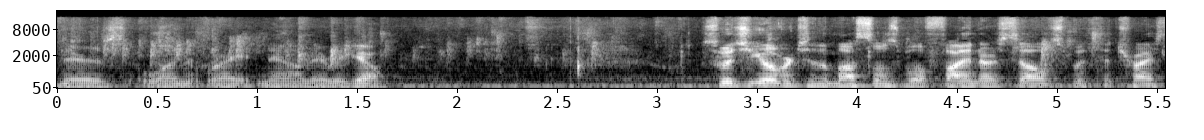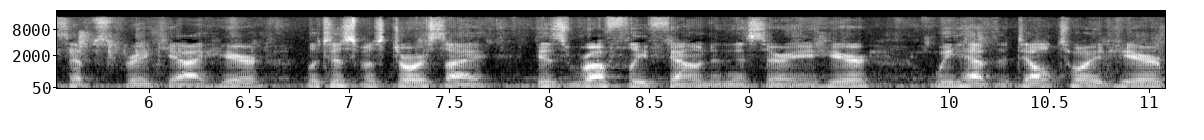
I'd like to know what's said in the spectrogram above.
there's one right now. There we go. Switching over to the muscles, we'll find ourselves with the triceps brachii here. Latissimus dorsi is roughly found in this area here. We have the deltoid here.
